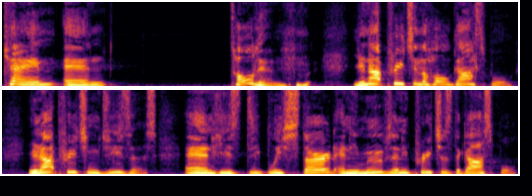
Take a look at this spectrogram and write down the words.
came and told him, You're not preaching the whole gospel. You're not preaching Jesus. And he's deeply stirred and he moves and he preaches the gospel.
